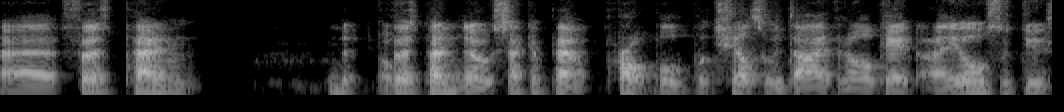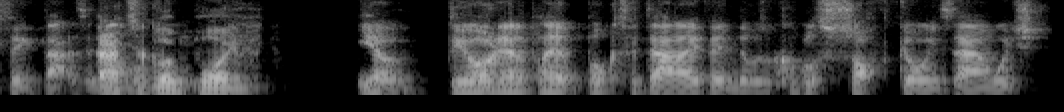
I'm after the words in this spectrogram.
uh, first pen, oh. first pen, no, second pen, probable, but Chelsea would dive in all game. And I also do think that is a That's a good point. You know, they already had a player booked to dive in. There was a couple of soft goings down, which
